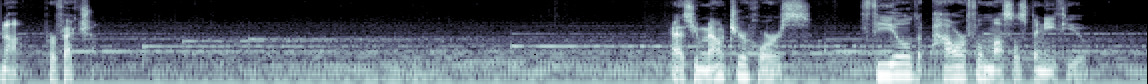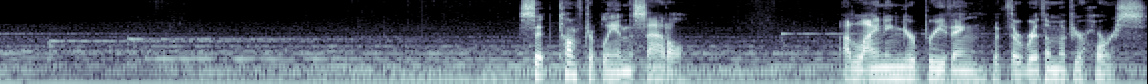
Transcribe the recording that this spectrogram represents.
not perfection. As you mount your horse, feel the powerful muscles beneath you. Sit comfortably in the saddle, aligning your breathing with the rhythm of your horse.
